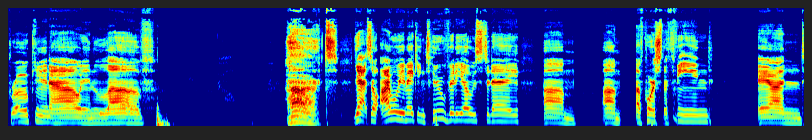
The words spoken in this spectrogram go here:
Broken out in love. Heart. Yeah, so I will be making two videos today. Um, um, of course, The Fiend and,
